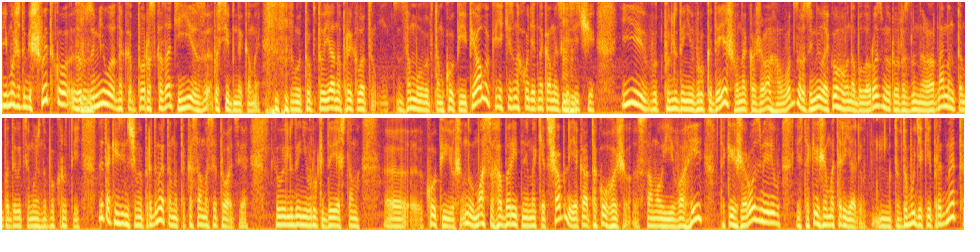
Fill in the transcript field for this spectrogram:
і може тобі швидко, зрозуміло розказати її з посібниками. От, тобто я, наприклад, замовив там копії піалок, які знаходять на Кам'янській Січі, і от по людині в руки даєш, вона каже: ага, от зрозуміло, якого вона була розміру, розміру орнамент, подивитися, можна покрутити. Ну і так і з іншими предметами така сама ситуація. Коли людині в руки даєш там е, копію, ну, масогабаритний макет шаблі, яка такого ж самої ваги, таких же розмірів із таких же матеріалів. Тобто будь-який предмет,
